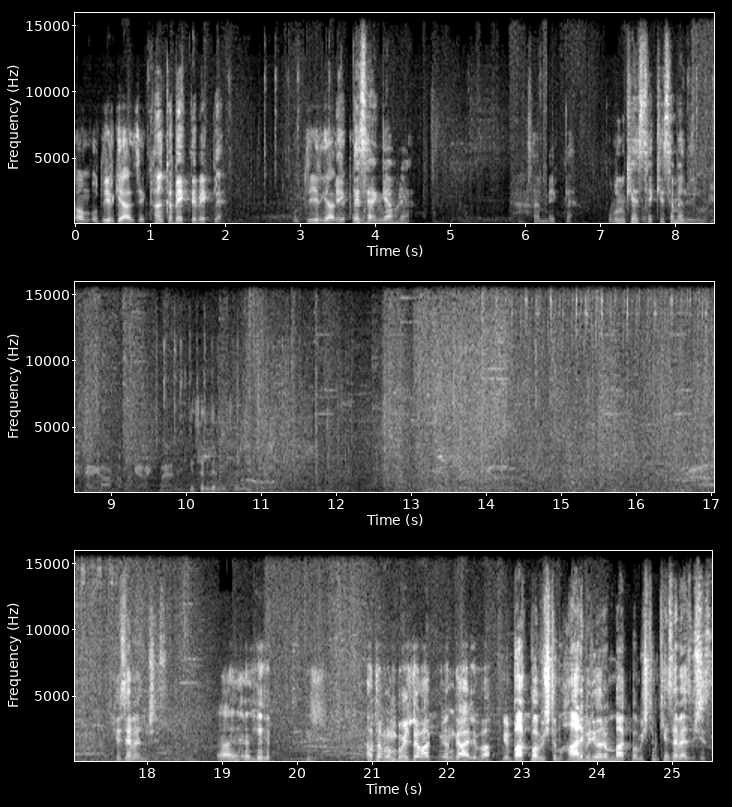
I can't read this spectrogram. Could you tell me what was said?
Oğlum Udyr gelecek. Kanka bekle bekle. Udyr gelecek Bekle ama. sen gel buraya. Sen bekle. Bunu kessek kesemez miyiz bunu? Kesebilir miyiz sence? Kesemezmişiz. Aynen. Adamın bu ilde bakmıyorsun galiba. Bir bakmamıştım. Harbi diyorum bakmamıştım. Kesemezmişiz.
